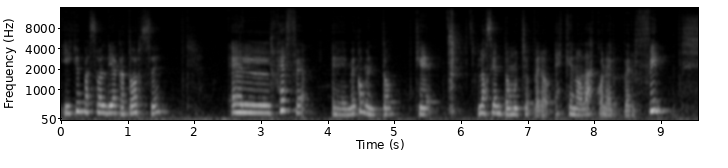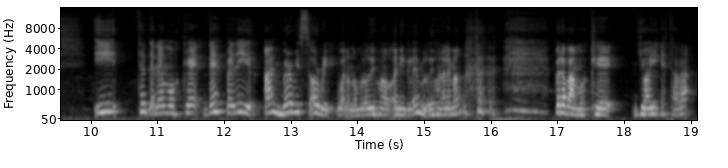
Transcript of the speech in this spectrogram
y ¿qué pasó el día 14? El jefe eh, me comentó que lo siento mucho, pero es que no das con el perfil y te tenemos que despedir. I'm very sorry. Bueno, no me lo dijo en inglés, me lo dijo en alemán. Pero vamos, que yo ahí estaba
